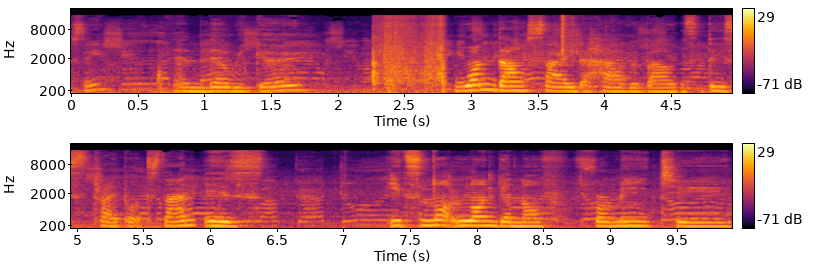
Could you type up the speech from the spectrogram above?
See? And there we go. One downside I have about this tripod stand is it's not long enough for me to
